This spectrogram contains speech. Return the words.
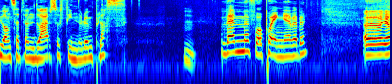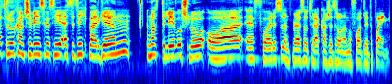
uansett hvem du er, så finner du en plass. Hvem får poenget, Vebjørn? Uh, jeg tror kanskje vi skal si estetikk Bergen, natteliv Oslo, og uh, for studentmiljøet så tror jeg kanskje Trondheim må få et lite poeng.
